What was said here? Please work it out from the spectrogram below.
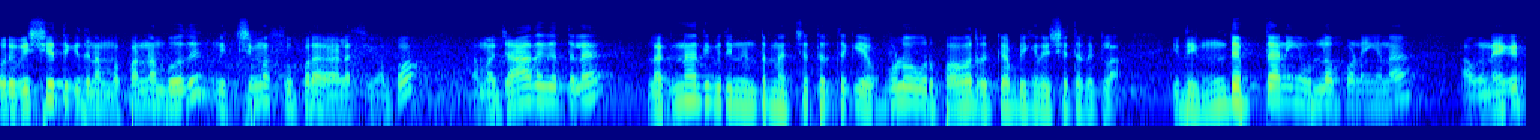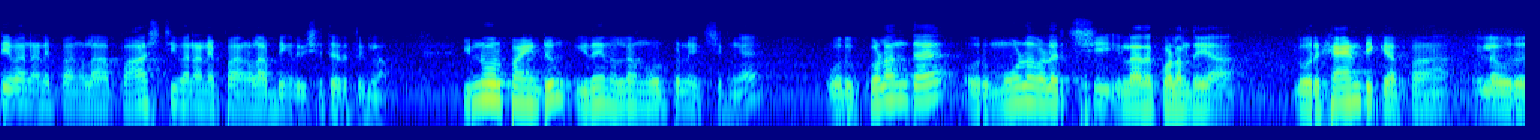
ஒரு விஷயத்துக்கு இது நம்ம பண்ணும்போது நிச்சயமாக சூப்பராக வேலை செய்யும். அப்போது நம்ம ஜாதகத்தில் லக்னாதிபதி நின்ற நட்சத்திரத்துக்கு எவ்வளோ ஒரு பவர் இருக்குது அப்படிங்கிற விஷயத்தை எடுக்கலாம். இது இன்டெப்த்தாக நீங்கள் உள்ளே போனீங்கன்னா அவங்க நெகட்டிவாக நினைப்பாங்களா பாசிட்டிவாக நினைப்பாங்களா அப்படிங்கிற விஷயத்தை எடுத்துக்கலாம். இன்னொரு பாயிண்ட்டும் இதே நல்லா நோட் பண்ணி வச்சுக்கோங்க. ஒரு குழந்தை ஒரு மூல வளர்ச்சி இல்லாத குழந்தையா இல்லை ஒரு ஹேண்டிகேப்பா இல்லை ஒரு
